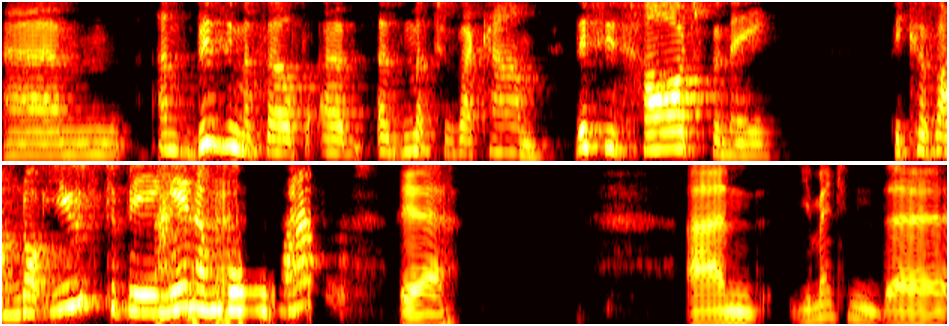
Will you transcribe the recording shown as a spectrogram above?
Um, and busy myself uh, as much as I can. This is hard for me because I'm not used to being in. I'm always out. Yeah. And you mentioned uh,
